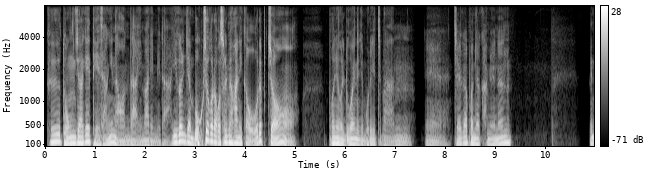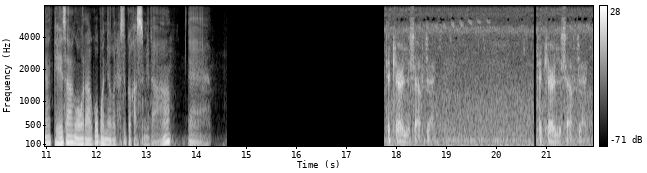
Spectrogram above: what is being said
그 동작의 대상이 나온다 이 말입니다. 이걸 이제 목적어라고 설명하니까 어렵죠. 번역을 누가 했는지 모르겠지만 예. 제가 번역하면은 그냥 대상어라고 번역을 했을 것 같습니다. 네. Take care of yourself, Jack. Take care of yourself, Jack.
